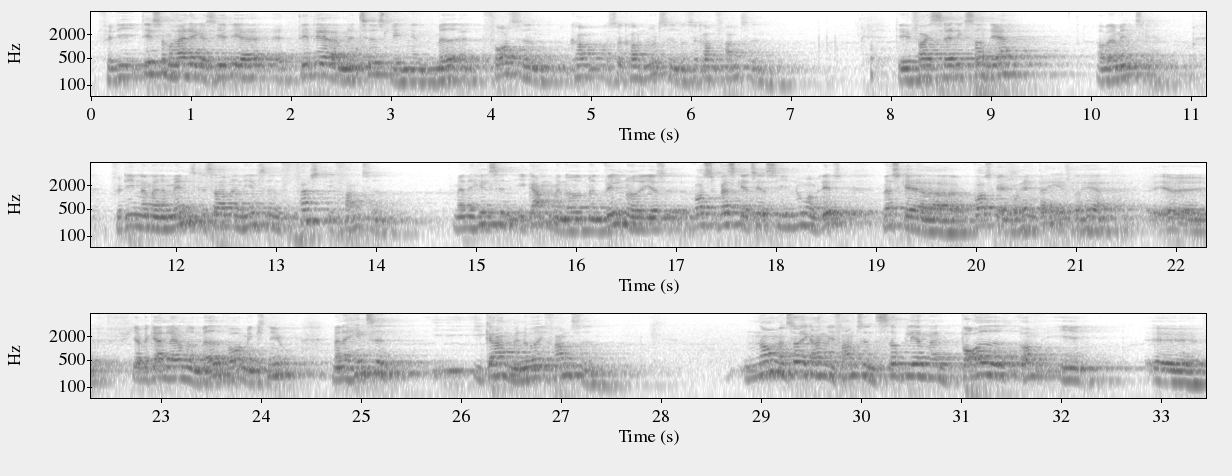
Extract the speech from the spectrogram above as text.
Fordi det, som Heidegger siger, det er, at det der med tidslinjen, med at fortiden kom, og så kom nutiden, og så kom fremtiden, det er faktisk slet ikke sådan, det er at være menneske. Fordi når man er menneske, så er man hele tiden først i fremtiden. Man er hele tiden i gang med noget, man vil noget. Jeg, hvor, hvad skal jeg til at sige nu om lidt? Hvad skal jeg, hvor skal jeg gå hen bagefter her? Øh, jeg vil gerne lave noget mad. Hvor er min kniv? Man er hele tiden i gang med noget i fremtiden. Når man så er i gang med i fremtiden, så bliver man bøjet om i, øh,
